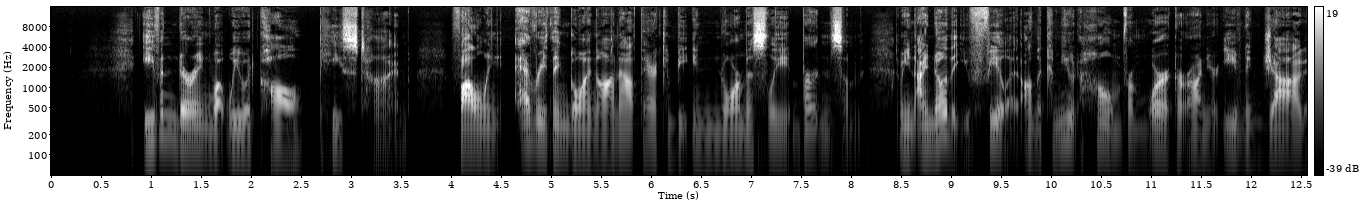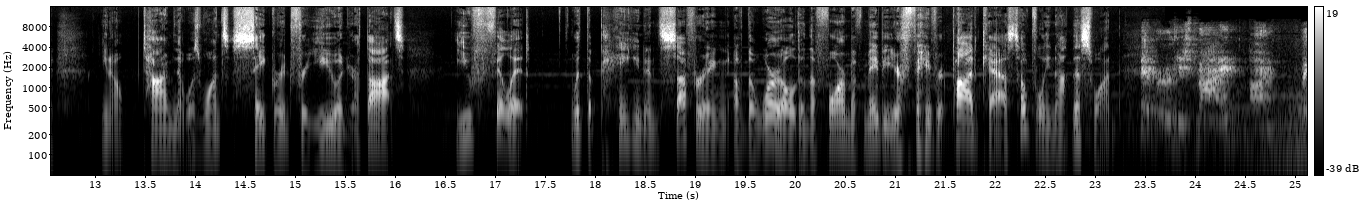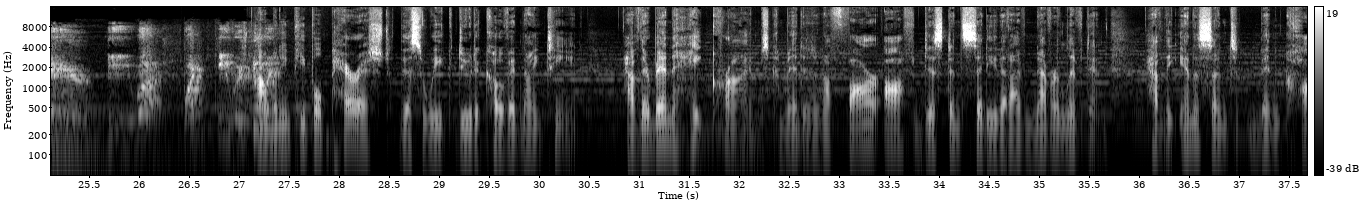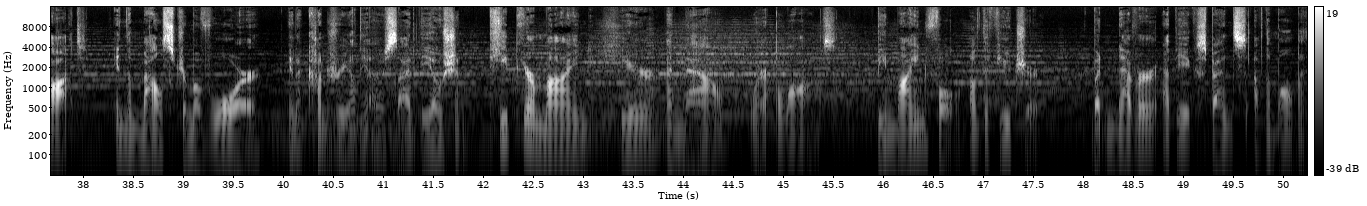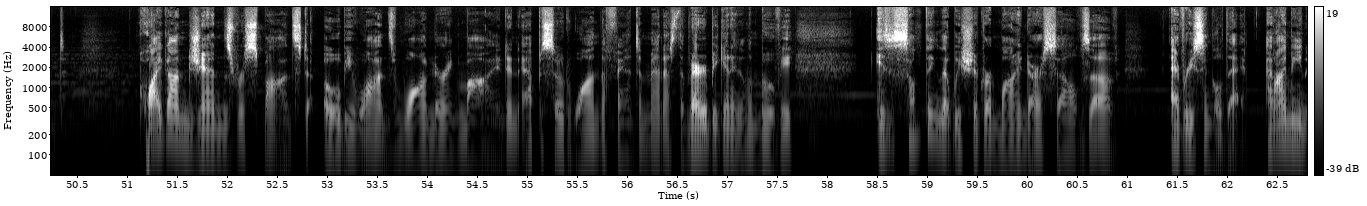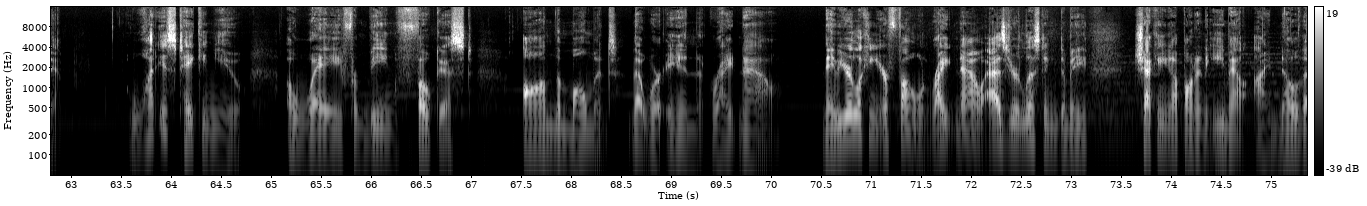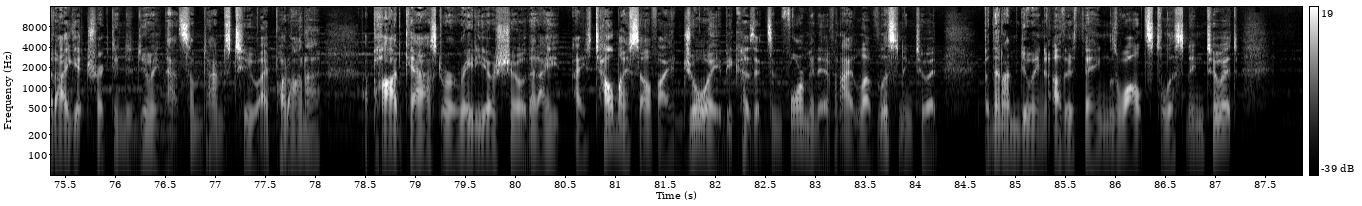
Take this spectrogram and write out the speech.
Even during what we would call peacetime, following everything going on out there can be enormously burdensome. I mean, I know that you feel it on the commute home from work or on your evening jog, you know, time that was once sacred for you and your thoughts. You fill it with the pain and suffering of the world in the form of maybe your favorite podcast, hopefully not this one. Never his mind on where he was, what he was doing. How many people perished this week due to COVID 19? Have there been hate crimes committed in a far off distant city that I've never lived in? Have the innocent been caught in the maelstrom of war in a country on the other side of the ocean? Keep your mind here and now where it belongs. Be mindful of the future, but never at the expense of the moment. Qui Gon Jinn's response to Obi Wan's wandering mind in Episode 1, The Phantom Menace, the very beginning of the movie, is something that we should remind ourselves of every single day. And I mean it. What is taking you away from being focused on the moment that we're in right now? Maybe you're looking at your phone right now as you're listening to me, checking up on an email. I know that I get tricked into doing that sometimes too. I put on a, a podcast or a radio show that I, I tell myself I enjoy because it's informative and I love listening to it, but then I'm doing other things whilst listening to it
